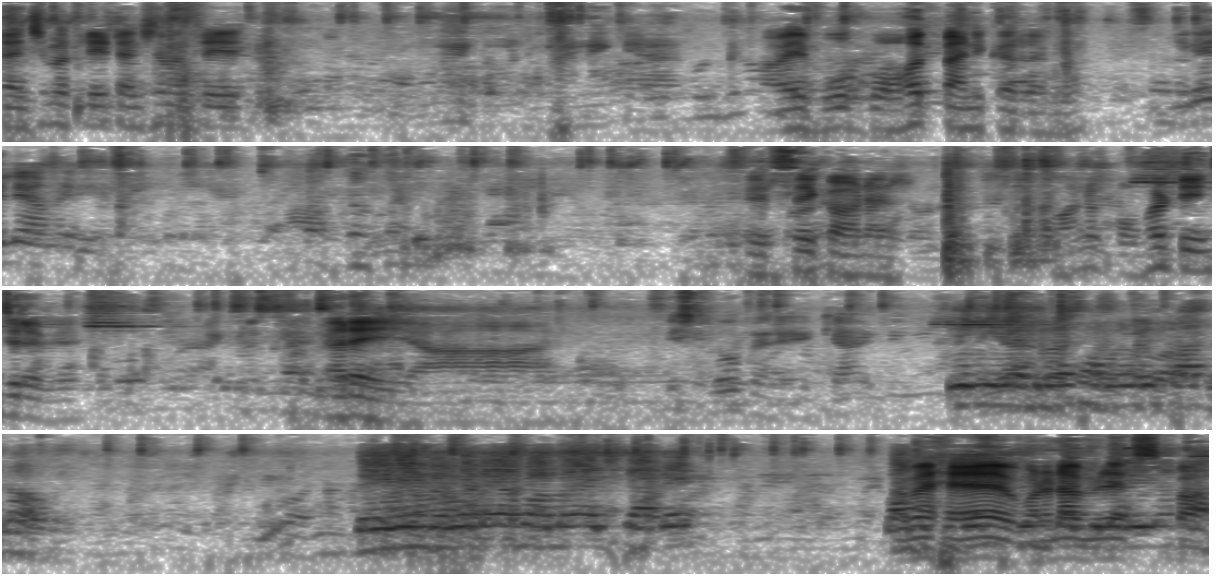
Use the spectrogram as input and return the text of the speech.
टेंशन मत ले टेंशन मत ले। अरे वो बहुत पैनिक कर रहा है। फिर से कॉर्नर है बहुत डेंजर है भाई। अरे यार। स्लोप है क्या मैं है वनडा ब्रेक्स का।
